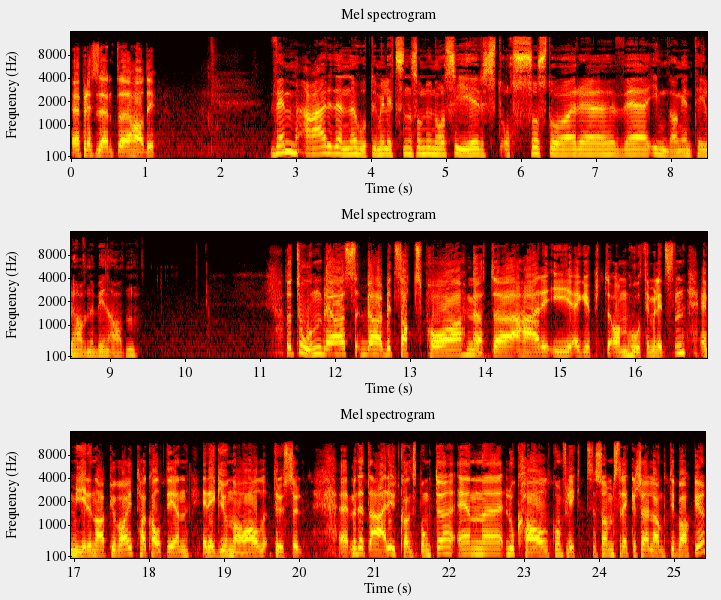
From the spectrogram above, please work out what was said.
eh, president eh, Hadi. Hvem er denne Houthi-militsen som du nå sier også står eh, ved inngangen til havnebyen Aden? Så Tonen ble, har blitt satt på møtet her i Egypt om Houthi-militsen. Emiren av Kuwait har kalt det en regional trussel. Eh, men dette er i utgangspunktet en eh, lokal konflikt som strekker seg langt tilbake.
